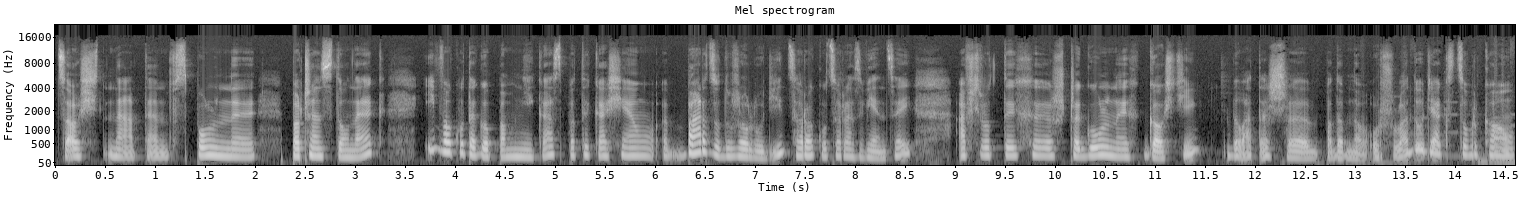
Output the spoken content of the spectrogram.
coś na ten wspólny poczęstunek, i wokół tego pomnika spotyka się bardzo dużo ludzi, co roku coraz więcej, a wśród tych szczególnych gości Była też e, podobno Urszula Dudziak z córką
